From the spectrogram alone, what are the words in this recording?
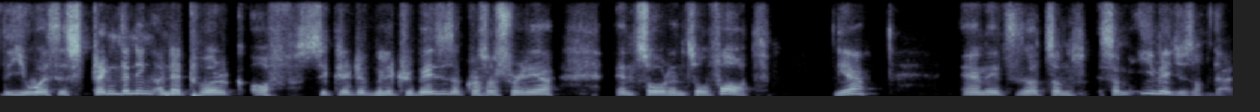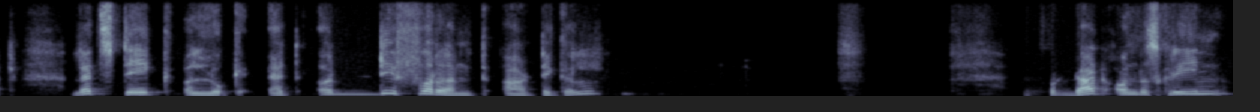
The US is strengthening a network of secretive military bases across Australia, and so on and so forth. Yeah. And it's got some some images of that. Let's take a look at a different article. Put that on the screen.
